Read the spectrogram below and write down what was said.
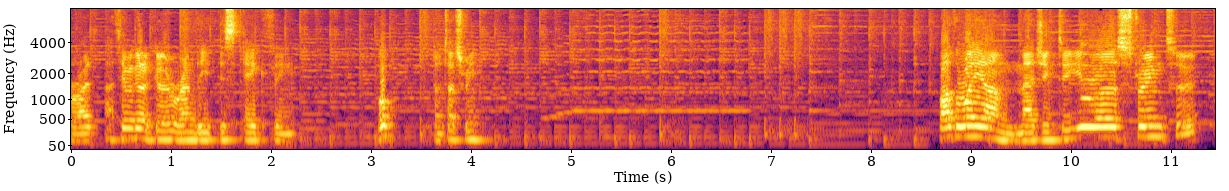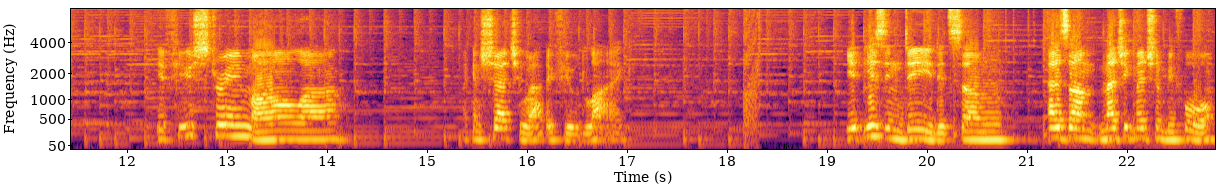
Alright, I think we're gonna go around the, this egg thing. Oh, don't touch me. By the way, um, Magic, do you uh, stream too? If you stream, I'll, uh, can shout you out if you would like. It is indeed, it's, um, as um, Magic mentioned before,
